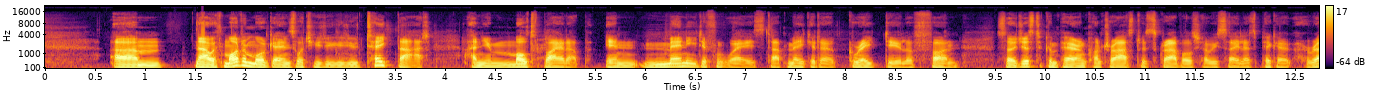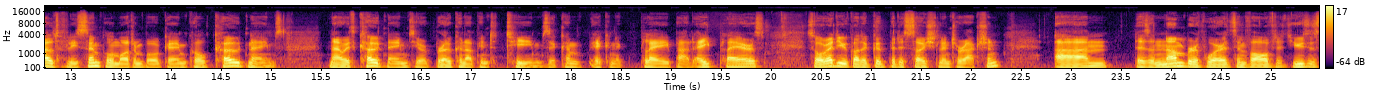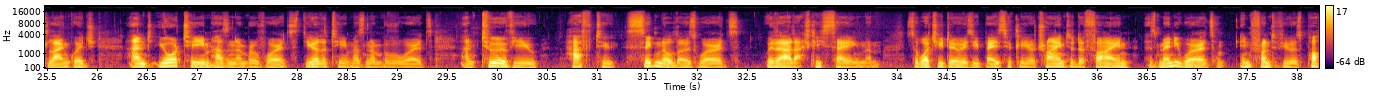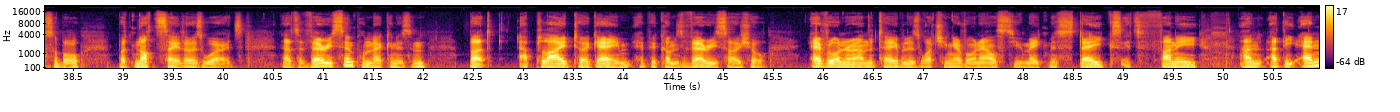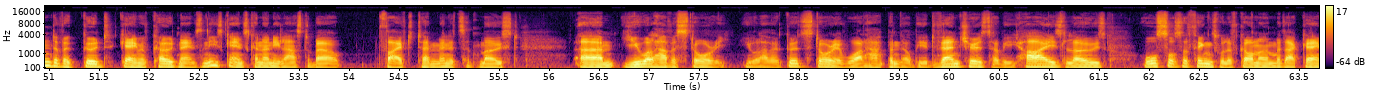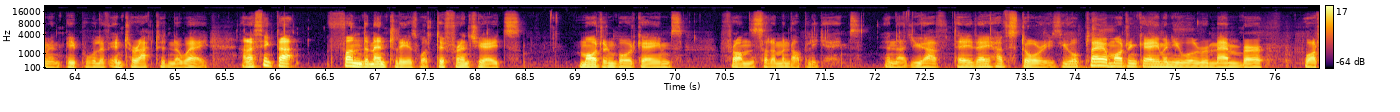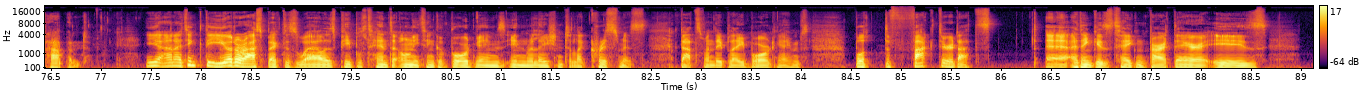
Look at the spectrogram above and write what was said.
Um, now, with modern board games, what you do, you take that and you multiply it up in many different ways that make it a great deal of fun. So, just to compare and contrast with Scrabble, shall we say, let's pick a, a relatively simple modern board game called Codenames. Now, with Codenames, you're broken up into teams. It can it can play about eight players. So already you've got a good bit of social interaction. Um, there's a number of words involved. It uses language, and your team has a number of words. The other team has a number of words, and two of you have to signal those words without actually saying them. So what you do is you basically are trying to define as many words in front of you as possible, but not say those words. That's a very simple mechanism, but applied to a game, it becomes very social. Everyone around the table is watching everyone else. You make mistakes. It's funny. And at the end of a good game of code names, and these games can only last about five to ten minutes at most, um, you will have a story. You will have a good story of what happened. There'll be adventures, there'll be highs, lows, all sorts of things will have gone on with that game and people will have interacted in a way. And I think that fundamentally is what differentiates modern board games from the sort of Monopoly games. In that you have they, they have stories. You will play a modern game and you will remember what happened. Yeah, and I think the other aspect as well is people tend to only think of board games in relation to like Christmas. That's when they play board games. But the factor that's uh, I think is taking part there is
